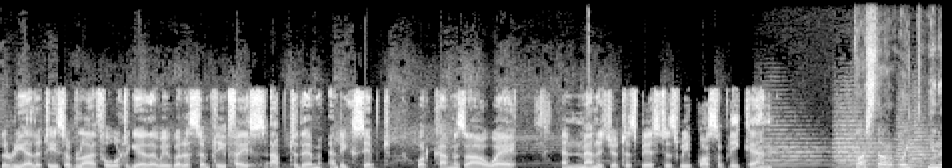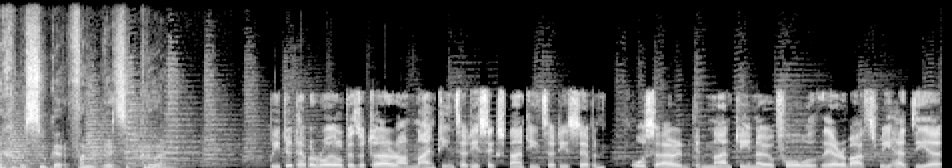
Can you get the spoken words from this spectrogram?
the realities of life altogether. We've got to simply face up to them and accept what comes our way and manage it as best as we possibly can. Was daar ooit enige besoeker van die Britse kroon? We did have a royal visitor around 1936, 1937. Also in 1904, thereabouts, we had the uh,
